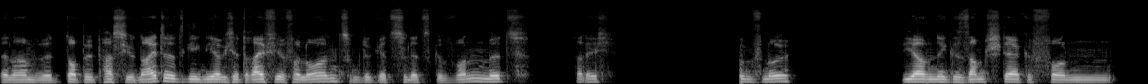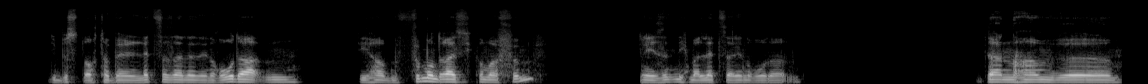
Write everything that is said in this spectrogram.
Dann haben wir Doppelpass United. Gegen die habe ich ja 3-4 verloren. Zum Glück jetzt zuletzt gewonnen mit, was hatte ich? 5-0. Die haben eine Gesamtstärke von, die müssten auch Tabellenletzter sein in den Rohdaten. Die haben 35,5. Ne, sind nicht mal letzter in den Rohdaten. Dann haben wir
